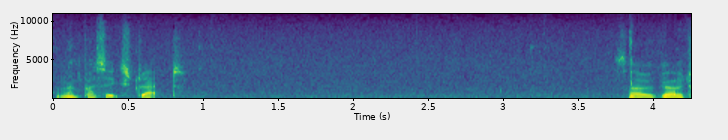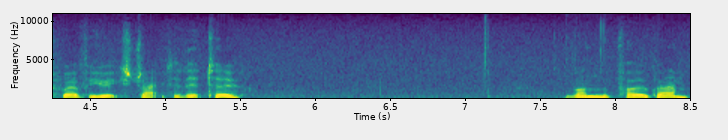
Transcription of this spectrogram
and then press extract. So go to wherever you extracted it to, run the program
